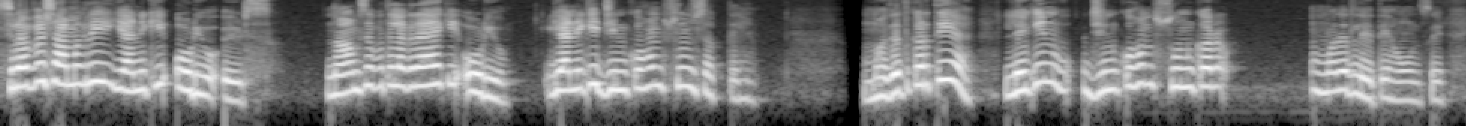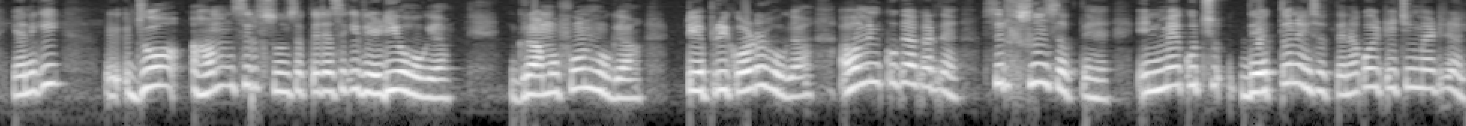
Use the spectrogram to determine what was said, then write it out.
श्रव्य सामग्री यानी कि ऑडियो एड्स नाम से पता लग रहा है कि ऑडियो यानी कि जिनको हम सुन सकते हैं। मदद करती है, लेकिन जिनको हम सुनकर मदद लेते हैं उनसे। यानी कि, जो हम सिर्फ़ सुन सकते हैं, जैसे कि रेडियो हो गया, ग्रामोफोन हो गया, टेप रिकॉर्डर हो गया, अब हम इनको क्या करते हैं? सिर्फ़ सुन सकते हैं। इनमें कुछ देख तो नहीं सकते ना कोई टीचिंग मटेरियल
